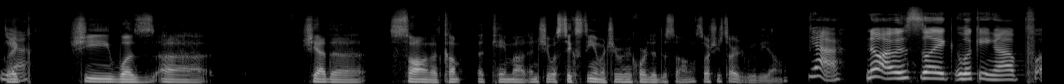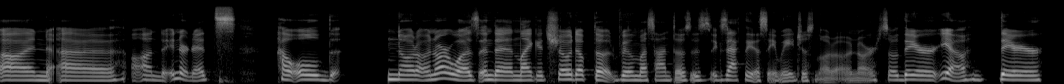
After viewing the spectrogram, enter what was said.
yeah. Like she was uh she had a song that come that came out, and she was 16 when she recorded the song, so she started really young. Yeah. No, I was like looking up on uh on the internets how old Nora Aunor was, and then like it showed up that Vilma Santos is exactly the same age as Nora Aunor. So they're yeah, they're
